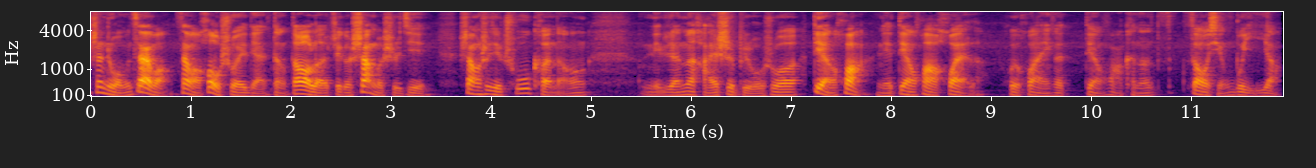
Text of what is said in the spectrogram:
甚至我们再往再往后说一点，等到了这个上个世纪，上个世纪初，可能你人们还是比如说电话，你的电话坏了会换一个电话，可能造型不一样，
